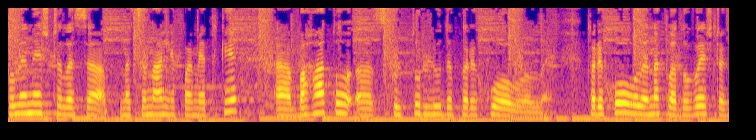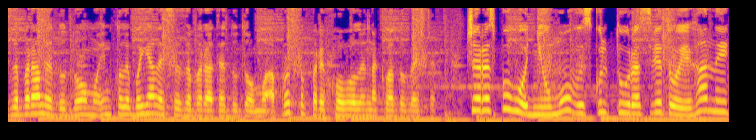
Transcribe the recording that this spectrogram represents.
Коли нищилися національні пам'ятки, е, багато е, скульптур люди переховували. Переховували на кладовищах, забирали додому. Інколи боялися забирати додому, а просто переховували на кладовищах. Через погодні умови скульптура святої Ганни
